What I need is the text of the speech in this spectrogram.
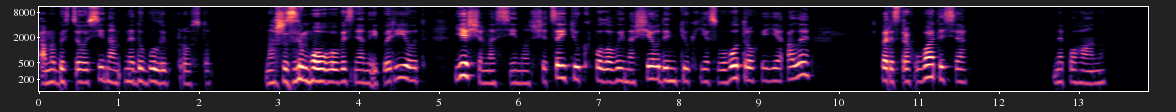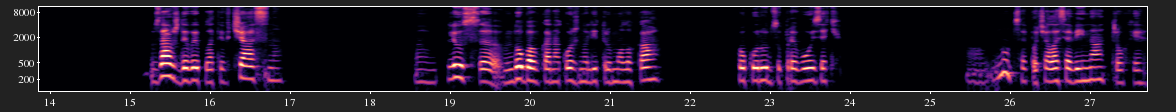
А ми без цього сіна не добули просто наш зимово-весняний період. Є ще в нас сіно, ще цей тюк половина, ще один тюк є, свого трохи є, але перестрахуватися непогано. Завжди виплати вчасно. Е, Плюс е, добавка на кожну літру молока, кукурудзу привозять. Ну, це почалася війна трохи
